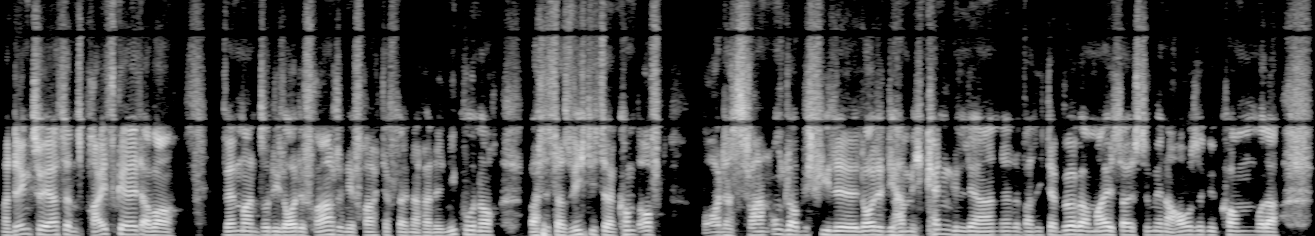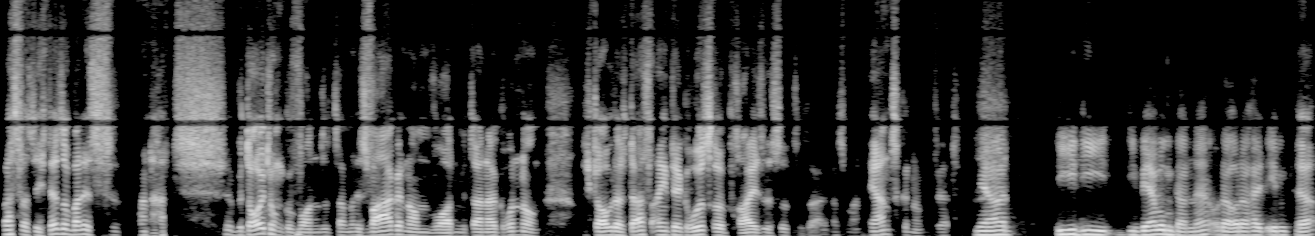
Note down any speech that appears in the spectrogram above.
Man denkt zuerst ans Preisgeld, aber wenn man so die Leute fragt, und ihr fragt ja vielleicht nachher den Nico noch, was ist das Wichtigste, dann kommt oft, boah, das waren unglaublich viele Leute, die haben mich kennengelernt, ne? was ich, der Bürgermeister ist zu mir nach Hause gekommen oder was weiß ich. Ne? So, man ist, man hat Bedeutung gewonnen, sozusagen, man ist wahrgenommen worden mit seiner Gründung. Ich glaube, dass das eigentlich der größere Preis ist, sozusagen, dass man ernst genommen wird. Ja, die, die, die Werbung dann, ne? Oder, oder halt eben. Ja.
